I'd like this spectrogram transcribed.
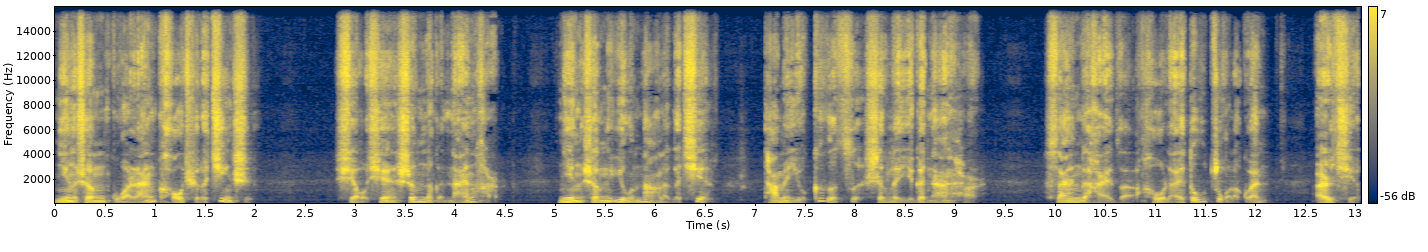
宁生果然考取了进士。小倩生了个男孩，宁生又纳了个妾，他们又各自生了一个男孩，三个孩子后来都做了官，而且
